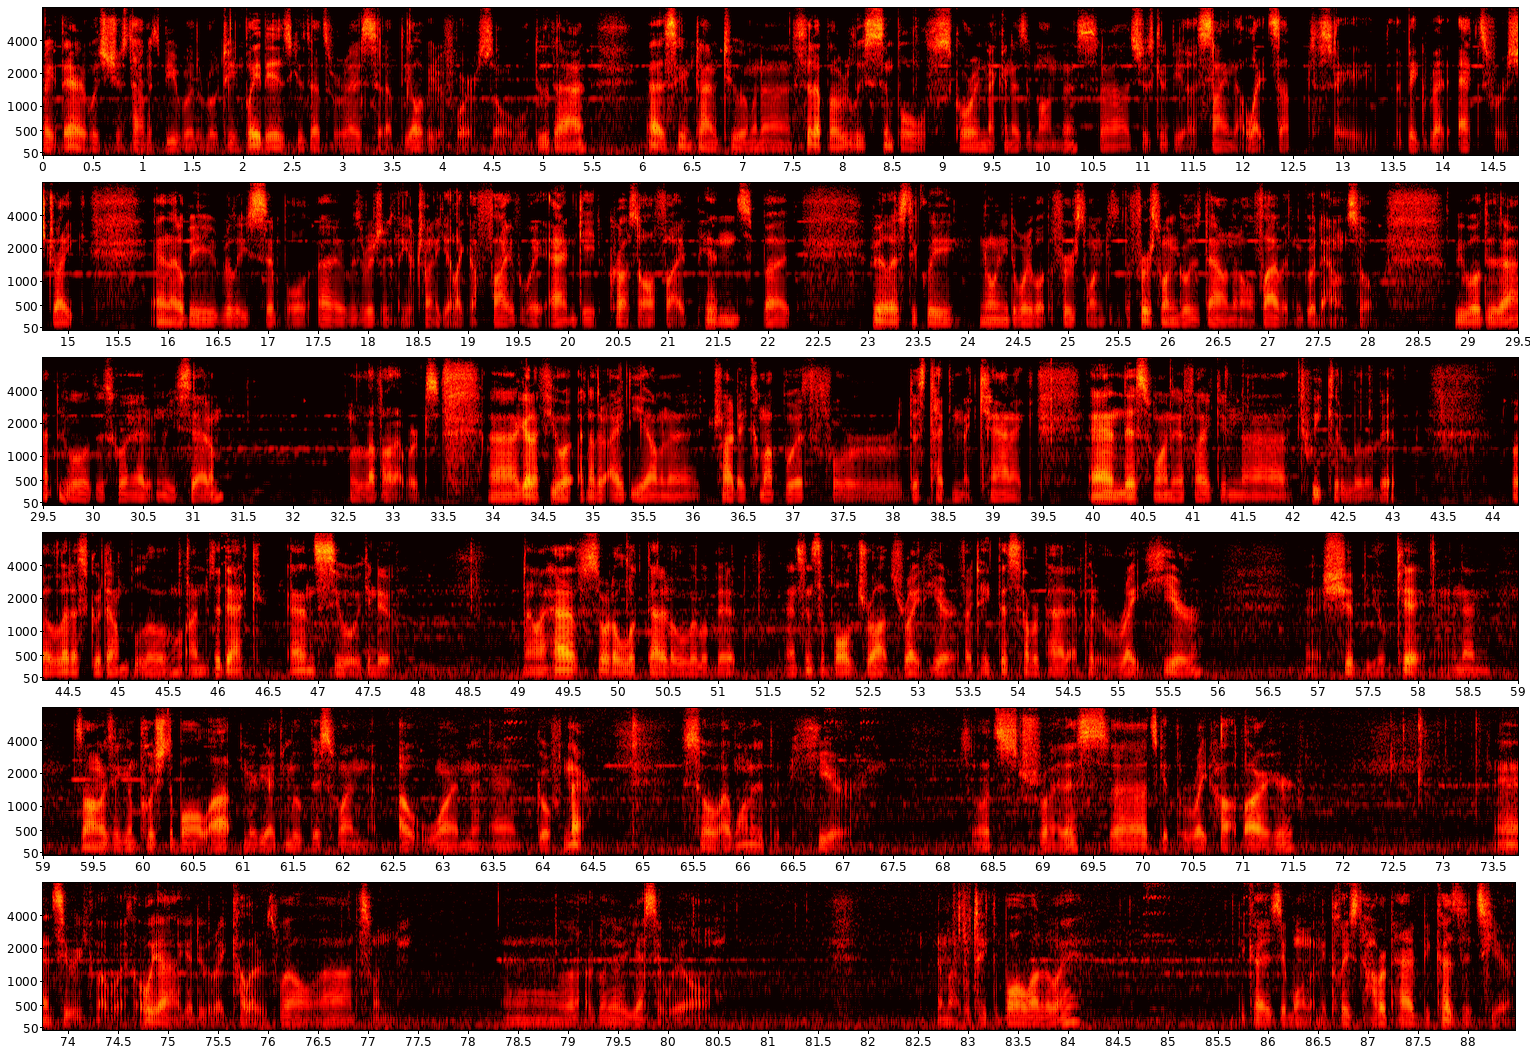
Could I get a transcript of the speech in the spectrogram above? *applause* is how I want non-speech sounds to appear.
right there, which just happens to be where the rotating plate is, because that's where I set up the elevator for. So we'll do that. At the same time too, I'm going to set up a really simple scoring mechanism on this. Uh, it's just going to be a sign that lights up to say the big red X for a strike. And that'll be really simple. I was originally thinking of trying to get like a five-way AND gate across all five pins, but realistically, you only need to worry about the first one, because if the first one goes down, then all five of them go down. So we will do that. We'll just go ahead and reset them. I love how that works. Uh, I got a few, another idea I'm gonna try to come up with for this type of mechanic, and this one if I can uh, tweak it a little bit. But let us go down below under the deck and see what we can do. Now I have sort of looked at it a little bit, and since the ball drops right here, if I take this hover pad and put it right here, it should be okay. And then as long as I can push the ball up, maybe I can move this one out one and go from there. So I wanted here. So let's try this. Uh, let's get the right hot bar here. And see what we come up with. Oh yeah, I gotta do the right color as well. Uh, this one. Uh? Yes, it will. I might as well take the ball out of the way. Because it won't let me place the hover pad because it's here.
